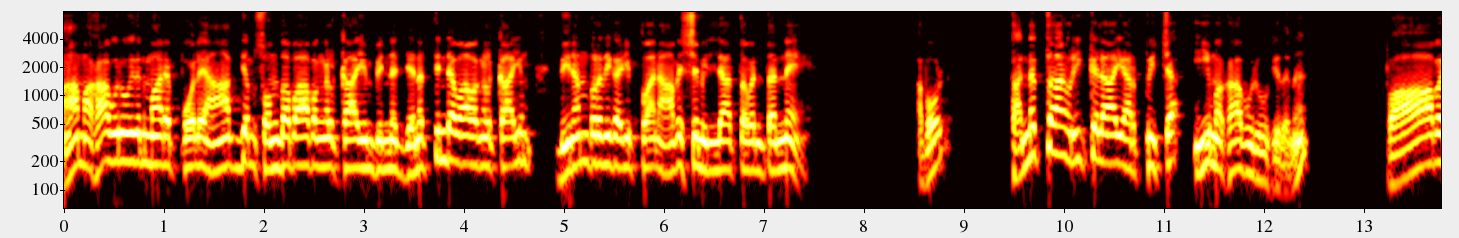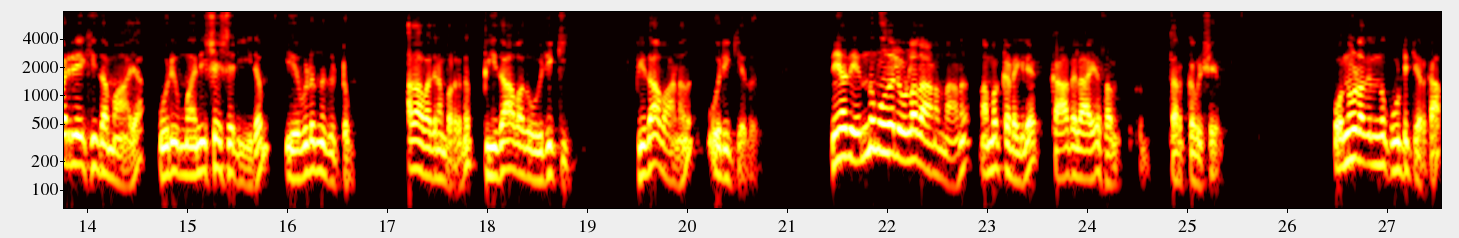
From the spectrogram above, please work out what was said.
ആ മഹാപുരോഹിതന്മാരെ പോലെ ആദ്യം സ്വന്തം പാപങ്ങൾക്കായും പിന്നെ ജനത്തിന്റെ പാപങ്ങൾക്കായും ദിനം പ്രതി കഴിപ്പാൻ ആവശ്യമില്ലാത്തവൻ തന്നെ. അപ്പോൾ തന്നെത്താൻ ഒരിക്കലായി അർപ്പിച്ച ഈ മഹാപുരോഹിതന് പാപരഹിതമായ ഒരു മനുഷ്യ ശരീരം എവിടുന്ന് കിട്ടും? അതാ വചനം പറയുന്നത് പിതാവ് അത് ഒരുക്കി. പിതാവാണ് ഒരുക്കിയത്. ഇനി അത് എന്നു മുതലുള്ളതാണെന്നാണ് നമുക്കിടയിലെ കാതലായ തർക്ക വിഷയം. ഒന്നുകൂടെ അതിൽ നിന്ന് കൂട്ടിച്ചേർക്കാം.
